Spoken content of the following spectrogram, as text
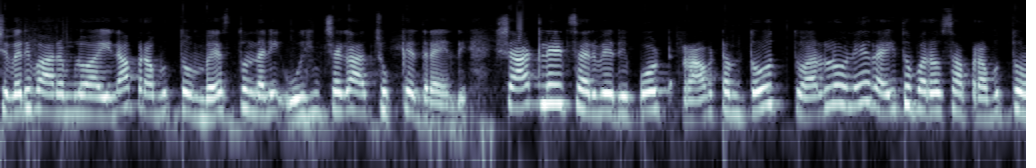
చివరి వారంలో అయినా ప్రభుత్వం వేస్తుందని ఊహించగా చుక్కెదురైంది. శాటిలైట్ సర్వే రిపోర్ట్ రావటంతో త్వరలోనే రైతు భరోసా ప్రభుత్వం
